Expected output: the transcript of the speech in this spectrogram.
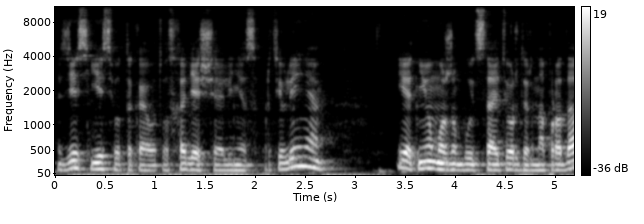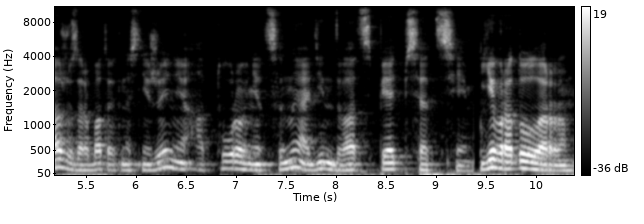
Здесь есть вот такая вот восходящая линия сопротивления. И от нее можно будет ставить ордер на продажу, зарабатывать на снижение от уровня цены 1.2557. Евро-доллар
